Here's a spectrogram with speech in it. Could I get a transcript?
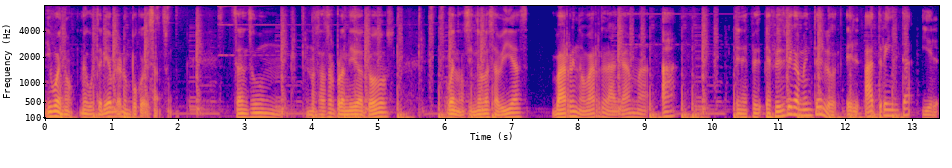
Y bueno, me gustaría hablar un poco de Samsung. Samsung nos ha sorprendido a todos. Bueno, si no lo sabías, va a renovar la gama A específicamente el A30 y el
